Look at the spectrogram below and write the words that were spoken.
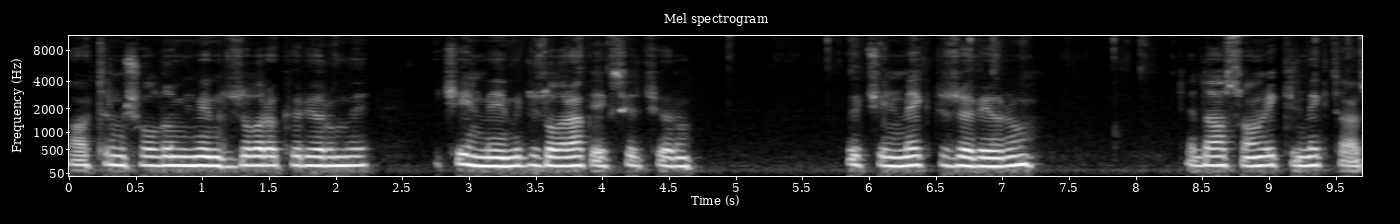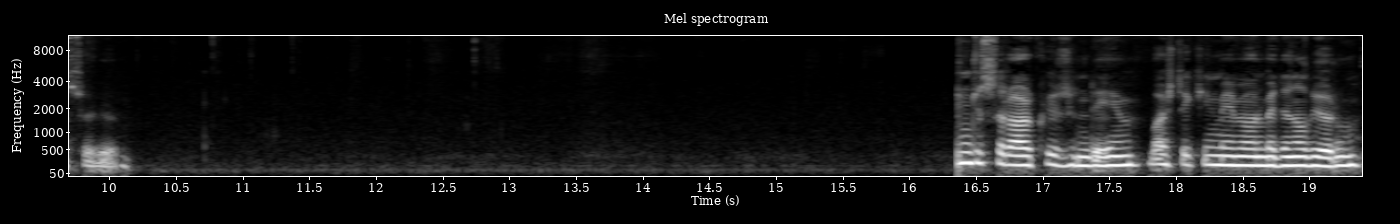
Artırmış olduğum ilmeğimi düz olarak örüyorum ve iki ilmeğimi düz olarak eksiltiyorum. 3 ilmek düz örüyorum ve daha sonra 2 ilmek ters örüyorum. Üçüncü sıra arka yüzündeyim. Baştaki ilmeğimi örmeden alıyorum.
